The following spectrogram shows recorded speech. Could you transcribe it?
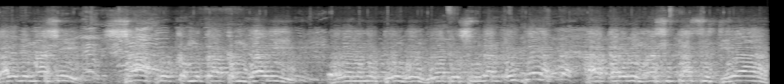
Kali ini masih sapu ke muka kembali oleh nomor punggung 29 Ubed uh, kali ini masih pasif dia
